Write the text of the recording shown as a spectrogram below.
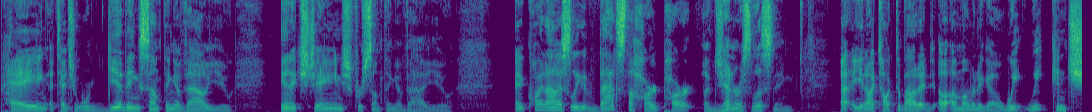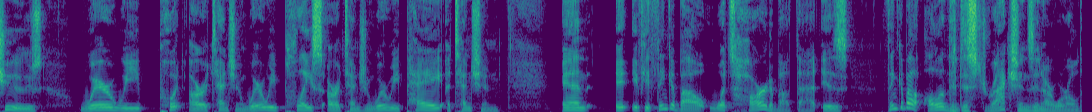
paying attention. We're giving something of value in exchange for something of value. And quite honestly, that's the hard part of generous listening. Uh, you know, I talked about it a, a moment ago. We we can choose where we put our attention, where we place our attention, where we pay attention. And if you think about what's hard about that is think about all of the distractions in our world.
